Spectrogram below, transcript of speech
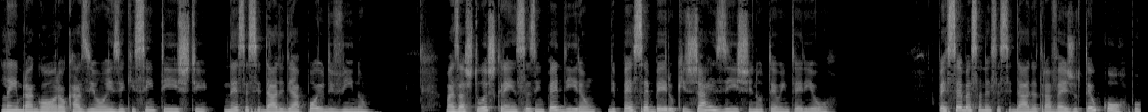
Lembra agora ocasiões em que sentiste necessidade de apoio divino, mas as tuas crenças impediram de perceber o que já existe no teu interior. Perceba essa necessidade através do teu corpo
